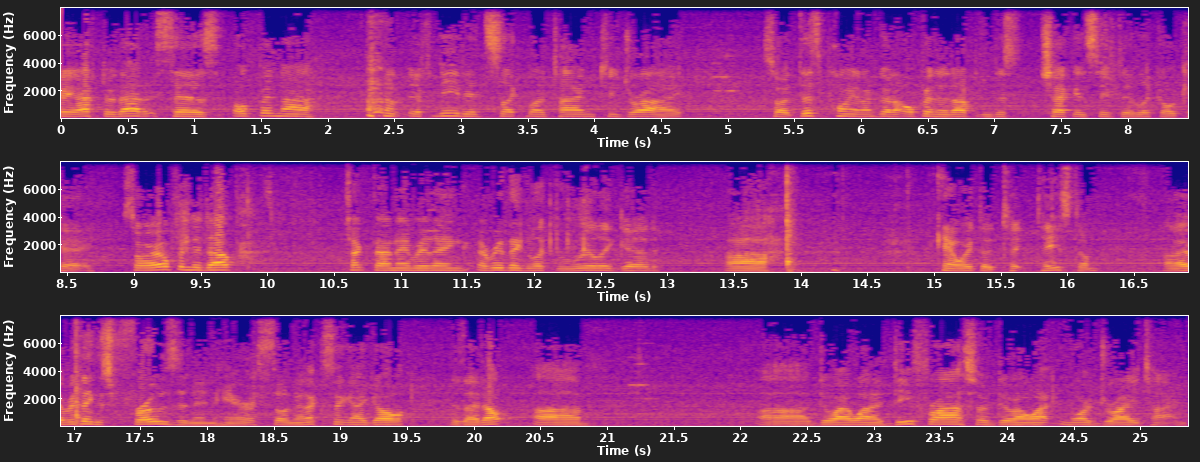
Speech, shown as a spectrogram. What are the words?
Okay, after that it says open, uh, if needed, select more time to dry. So at this point I'm going to open it up and just check and see if they look okay. So I opened it up, checked on everything. Everything looked really good. Uh, can't wait to taste them. Uh, everything's frozen in here. So the next thing I go is I don't, uh, uh do I want to defrost or do I want more dry time?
